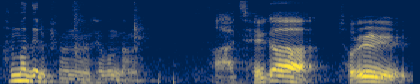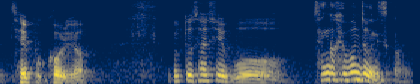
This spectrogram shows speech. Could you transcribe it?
한마디로 표현을 해본다면 아 제가 저를 제 보컬이요. 이것도 사실 뭐 생각해본 적은 있을 거 아니에요?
